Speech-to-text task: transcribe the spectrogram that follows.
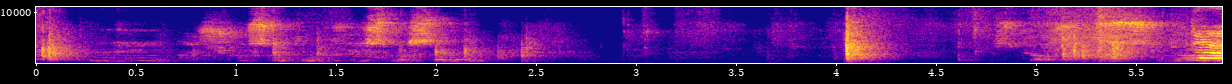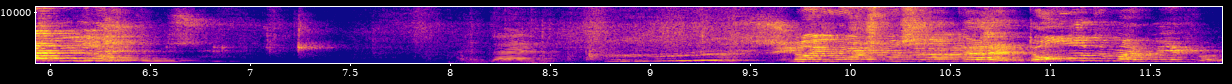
Mm, Let's draw something Christmas like. Let's draw some Done. snowballs. And then. No, you weren't supposed to look at it. Don't look at my paper.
